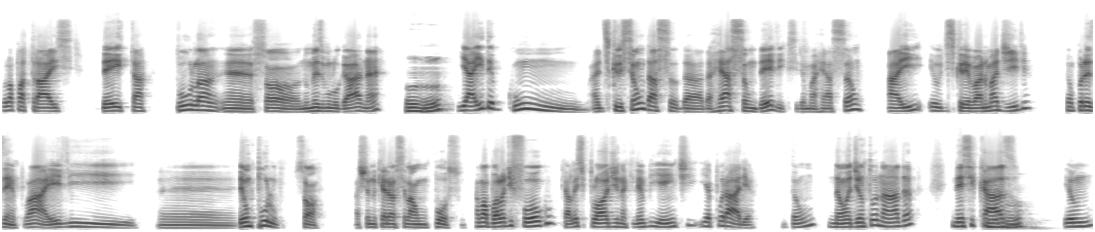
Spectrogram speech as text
pula para trás, deita, pula é, só no mesmo lugar, né? Uhum. E aí, de- com a descrição da, da, da reação dele, que seria uma reação, aí eu descrevo a armadilha. Então, por exemplo, ah, ele é, deu um pulo só, achando que era, sei lá, um poço. É uma bola de fogo que ela explode naquele ambiente e é por área. Então, não adiantou nada. Nesse caso, Uhum. eu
